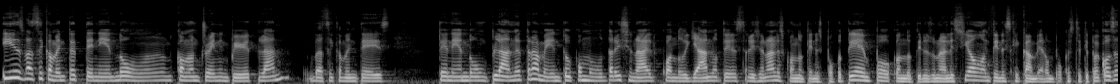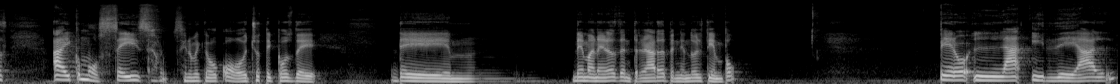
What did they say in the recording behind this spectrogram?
Y es básicamente teniendo un Common Training Period Plan. Básicamente es teniendo un plan de entrenamiento como un tradicional cuando ya no tienes tradicionales, cuando tienes poco tiempo, cuando tienes una lesión, tienes que cambiar un poco este tipo de cosas. Hay como seis, si no me equivoco, ocho tipos de, de, de maneras de entrenar dependiendo del tiempo. Pero la ideal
